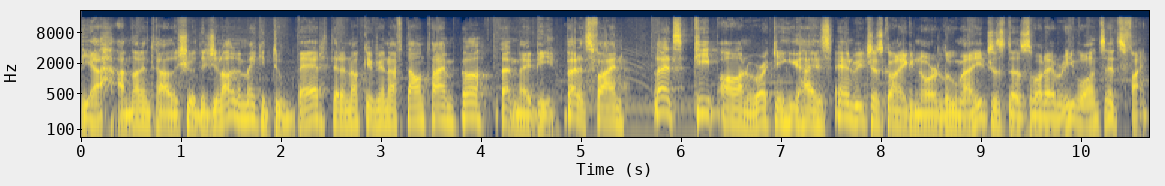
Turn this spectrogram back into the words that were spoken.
Yeah, I'm not entirely sure. Did you not make it to bed? Did I not give you enough downtime? Oh, that may be, but it's fine. Let's keep on working, guys. And we're just gonna ignore Luma. He just does whatever he wants. It's fine.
